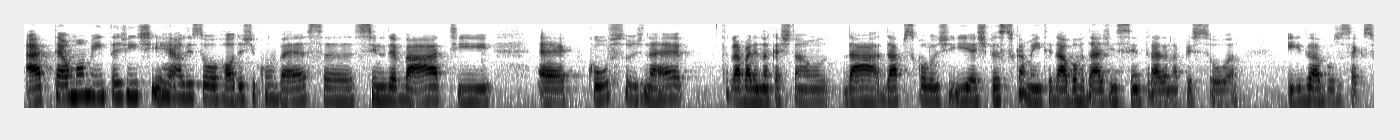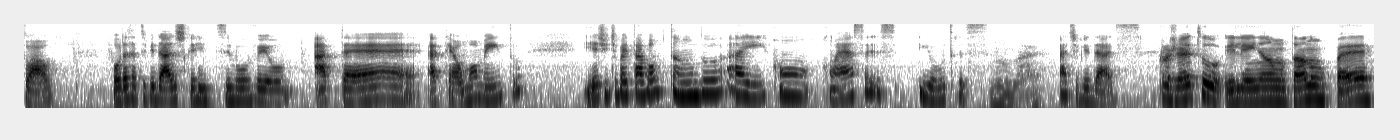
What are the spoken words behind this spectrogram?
Até o momento a gente realizou rodas de conversa, cine debate, é, cursos, né? Trabalhando a questão da, da psicologia, especificamente da abordagem centrada na pessoa e do abuso sexual. Foram as atividades que a gente desenvolveu até, até o momento. E a gente vai estar tá voltando aí com, com essas e outras é. atividades. O projeto ele ainda não está num pé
